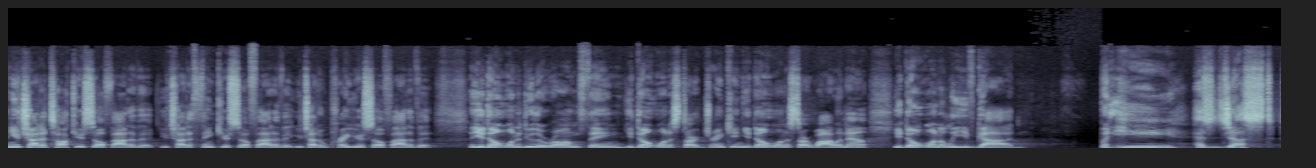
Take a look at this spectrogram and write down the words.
And you try to talk yourself out of it. You try to think yourself out of it. You try to pray yourself out of it. You don't want to do the wrong thing. You don't want to start drinking. You don't want to start wilding out. You don't want to leave God. But He has just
